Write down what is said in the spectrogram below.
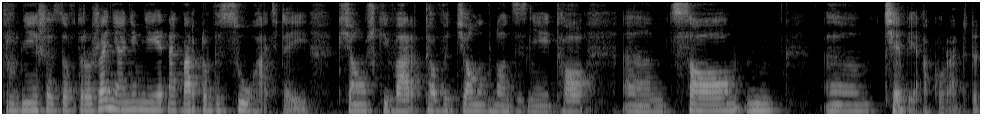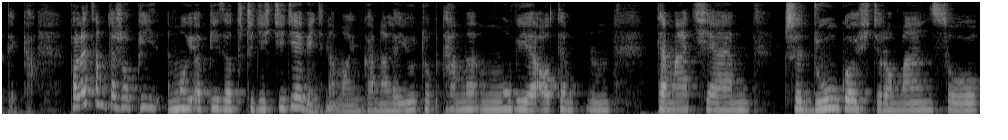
trudniejsze jest do wdrożenia, niemniej jednak warto wysłuchać tej książki, warto wyciągnąć z niej to, co mm, Ciebie akurat dotyka. Polecam też opi- mój epizod 39 na moim kanale YouTube. Tam mówię o tym mm, temacie, czy długość romansu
